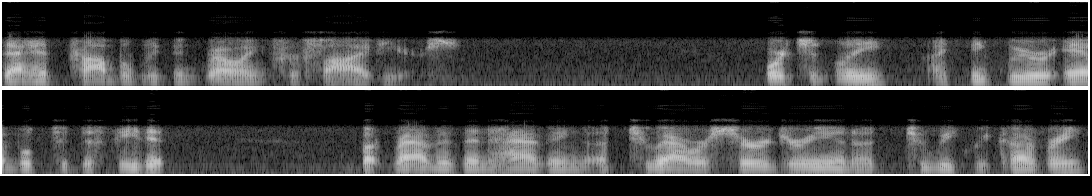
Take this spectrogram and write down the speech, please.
that had probably been growing for five years. Fortunately, I think we were able to defeat it, but rather than having a two-hour surgery and a two-week recovery,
